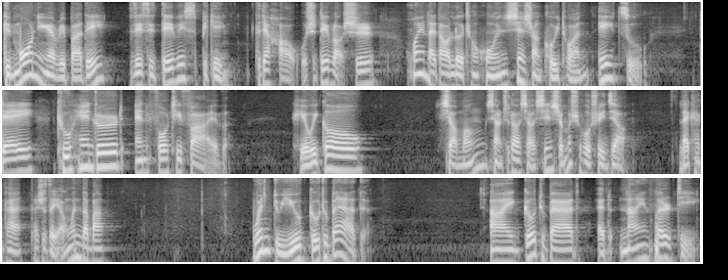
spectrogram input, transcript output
Good morning, everybody. This is David speaking. 大家好，我是 Dave 老师，欢迎来到乐成红恩线上口语团 A 组，Day two hundred and forty-five. Here we go. 小萌想知道小新什么时候睡觉，来看看他是怎样问的吧。When do you go to bed? I go to bed at nine thirty.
